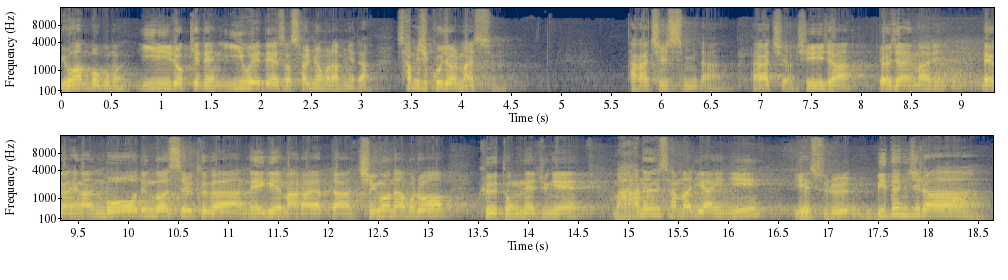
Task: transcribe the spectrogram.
요한복음은 이렇게 된 이유에 대해서 설명을 합니다. 39절 말씀. 다 같이 읽습니다. 다 같이요. 시작. 여자의 말이 내가 행한 모든 것을 그가 내게 말하였다. 증언함으로 그 동네 중에 많은 사마리아인이 예수를 믿은지라.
